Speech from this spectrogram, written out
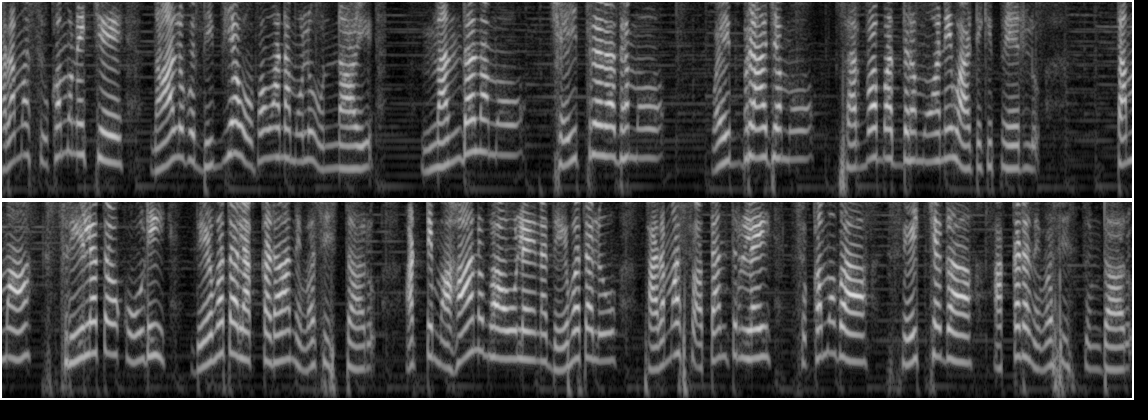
పరమ సుఖమునిచ్చే నాలుగు దివ్య ఉపవనములు ఉన్నాయి. నందనము చైత్రరథము వైభ్రాజము సర్వభద్రము అని వాటికి పేర్లు. తమ స్త్రీలతో కూడి దేవతలక్కడ నివసిస్తారు. అట్టి మహానుభావులైన దేవతలు పరమ స్వతంత్రులై సుఖముగా స్వేచ్ఛగా అక్కడ నివసిస్తుంటారు.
